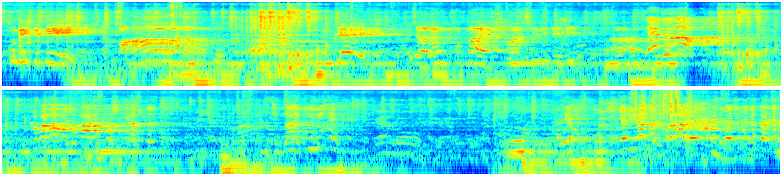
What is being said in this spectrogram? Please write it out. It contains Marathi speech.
तुम्ही किती महान आहात. तुमचे चरण कुठं आहे सुहासिनी देवी? अरे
